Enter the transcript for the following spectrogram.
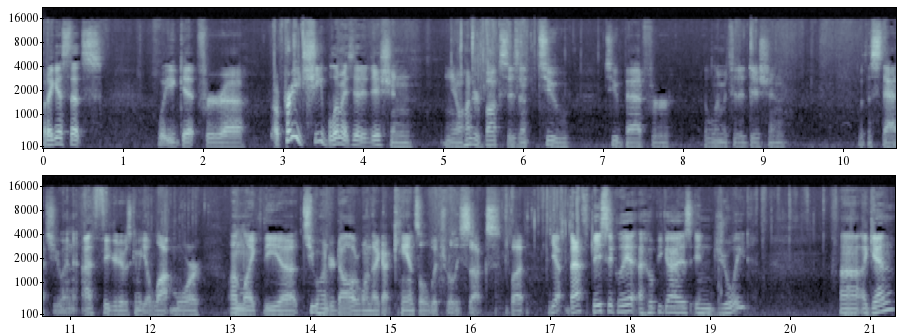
but I guess that's what you get for uh, a pretty cheap limited edition. You know, 100 bucks isn't too too bad for a limited edition with a statue in it. I figured it was going to be a lot more, unlike the uh, $200 one that got canceled, which really sucks. But yeah, that's basically it. I hope you guys enjoyed. Uh, again,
